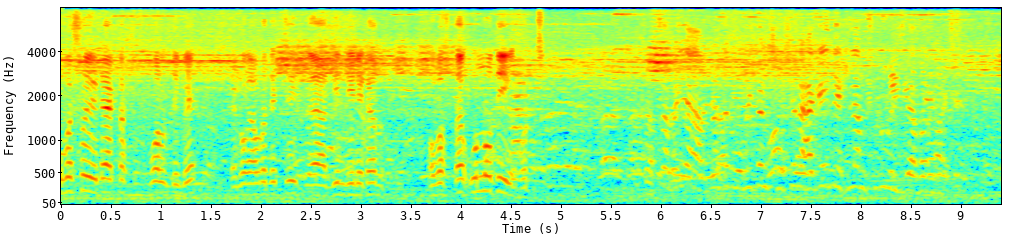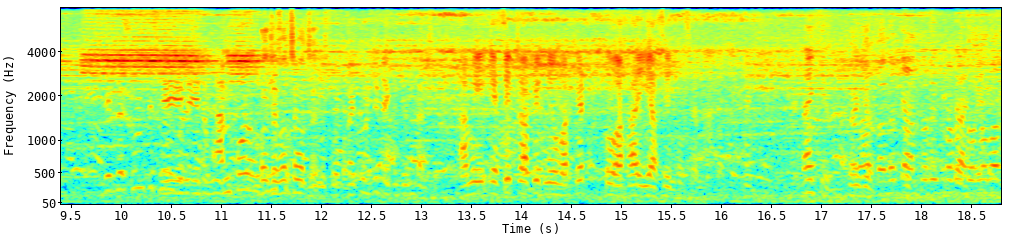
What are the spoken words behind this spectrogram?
অবশ্যই এটা একটা সুফল দিবে এবং আমরা দেখছি দিন দিন এটার অবস্থা উন্নতি হচ্ছে। বলছে বলছে বলছে আমি এসি ট্রাফিক নিউ মার্কেট তো হাই ইয়াসিন হোসেন। থ্যাংক ইউ আপনাদেরকে আন্তরিকভাবে ধন্যবাদ।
